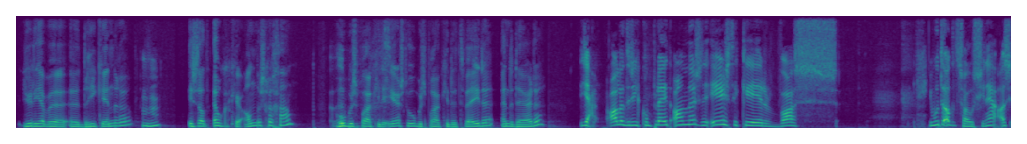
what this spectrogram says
Jullie hebben eh, drie kinderen. Mhm. Is dat elke keer anders gegaan? Hoe besprak je de eerste, hoe besprak je de tweede en de derde? Ja, alle drie compleet anders. De eerste keer was. Je moet altijd zo zien. Hè? Als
